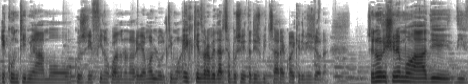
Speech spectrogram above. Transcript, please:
e continuiamo così fino a quando non arriviamo all'ultimo, e che dovrebbe darci la possibilità di switchare qualche divisione. Se non riusciremo a, di, di,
